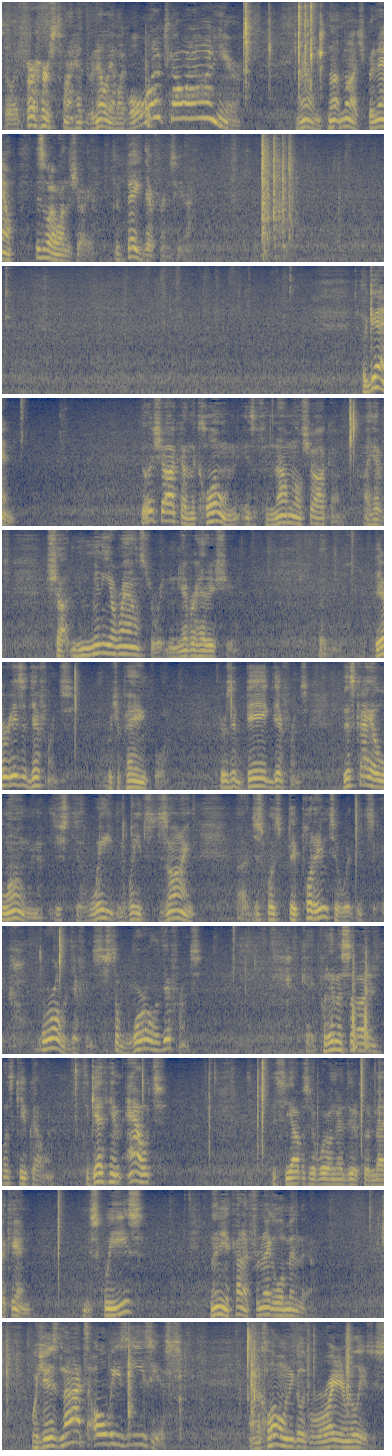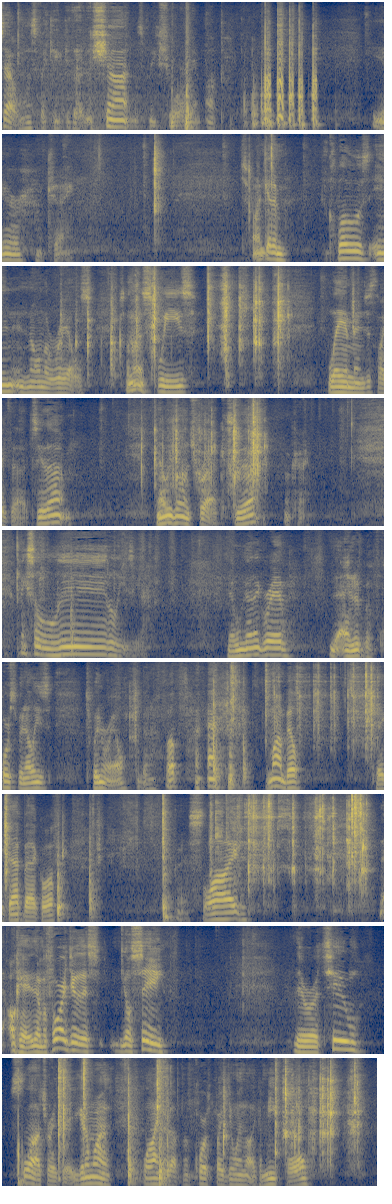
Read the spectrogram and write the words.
So at first, when I had the Benelli, I'm like, well, what's going on here? Well, No, not much. But now, this is what I wanted to show you. The big difference here. Again, the other shotgun, the clone, is a phenomenal shotgun. I have shot many rounds through it and never had issue. But there is a difference, what you're paying for. There's a big difference. This guy alone, just the weight and the way it's designed, uh, just what they put into it, it's a world of difference. Just a world of difference. Okay, put him aside. Let's keep going. To get him out, It's the opposite of what I'm going to do to put him back in. You squeeze, then you kind of finagle them in there. Which is not always easiest. On the clone, it goes right in really easy. So, let's see if I can get that in the shot. Let's make sure I am up here. Okay. Just want to get them closed in and on the rails. So I'm going to squeeze, lay them in just like that. See that? Now he's on the track. See that? Okay. Makes it a little easier. Then we're going to grab, the and of course Benelli's twin rail. We're gonna, up. Come on, Bill. Take that back off. slide. Okay, now before I do this, you'll see there are two slots right there. You're going to want to line it up, of course, by doing like a meatball.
